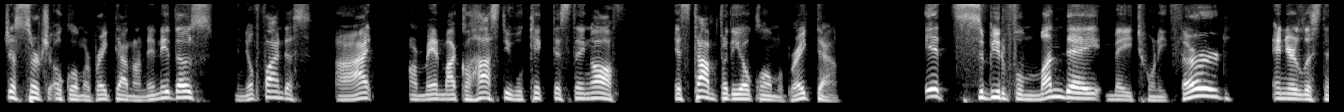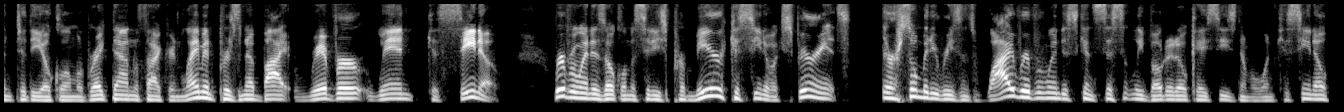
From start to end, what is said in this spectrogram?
Just search Oklahoma Breakdown on any of those, and you'll find us. All right. Our man Michael Hosty will kick this thing off. It's time for the Oklahoma Breakdown. It's a beautiful Monday, May 23rd, and you're listening to the Oklahoma Breakdown with Ikard and Lehman, presented by Riverwind Casino. Riverwind is Oklahoma City's premier casino experience. There are so many reasons why Riverwind is consistently voted OKC's number one casino,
